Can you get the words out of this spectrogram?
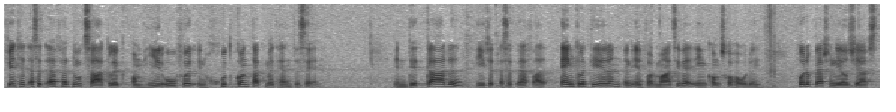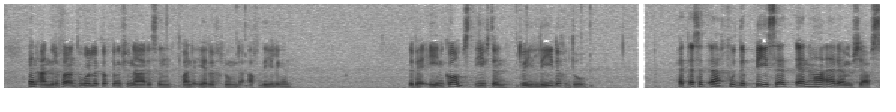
vindt het SZF het noodzakelijk om hierover in goed contact met hen te zijn. In dit kader heeft het SZF al enkele keren een informatiebijeenkomst gehouden voor de personeelschefs en andere verantwoordelijke functionarissen van de eerder genoemde afdelingen. De bijeenkomst heeft een tweeledig doel. Het SZF voedt de PZ en HRM-chefs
